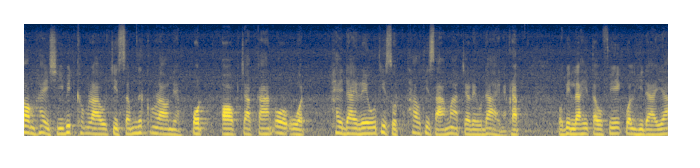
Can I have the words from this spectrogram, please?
ต้องให้ชีวิตของเราจิตสำนึกของเราเนี่ยปลดออกจากการโอ้อวดให้ได้เร็วที่สุดเท่าที่สามารถจะเร็วได้นะครับวะบิลลาฮิตาฟิกวัลฮิดายะ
